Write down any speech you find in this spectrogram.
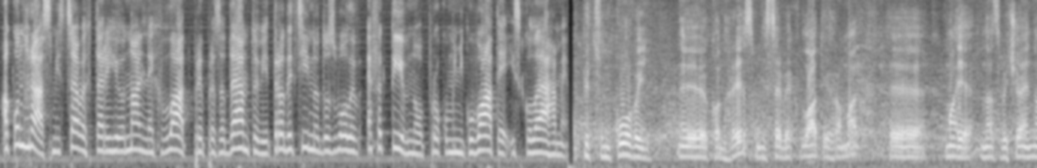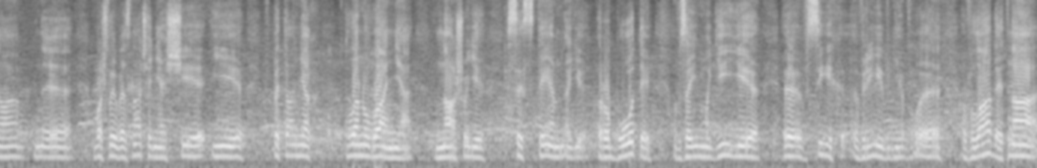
А конгрес місцевих та регіональних влад при президентові традиційно дозволив ефективно прокомунікувати із колегами. підсумковий е, конгрес місцевих влад і громад е, має надзвичайно е, важливе значення ще і в питаннях планування нашої системної роботи, взаємодії е, всіх рівнів е, влади на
